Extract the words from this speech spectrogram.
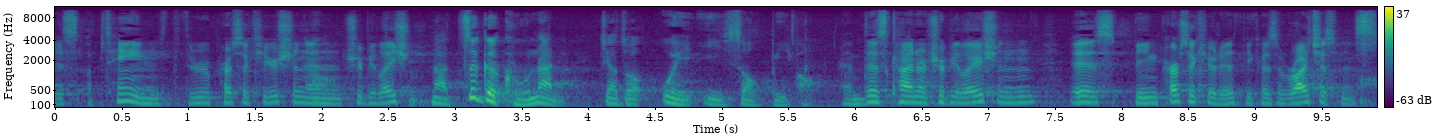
is obtained through persecution and tribulation. 那这个苦难叫做为义受逼迫。 And this kind of tribulation is being persecuted because of righteousness.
